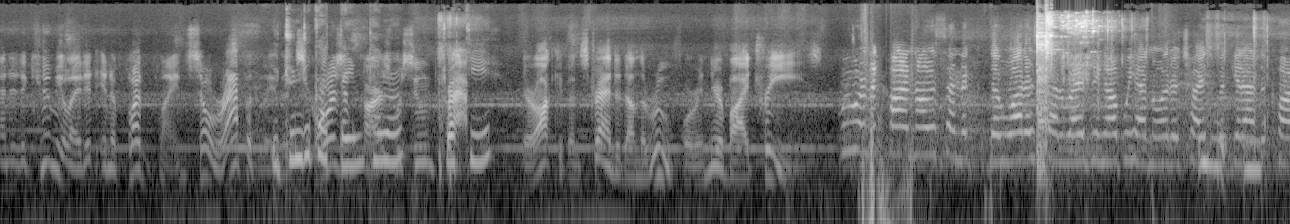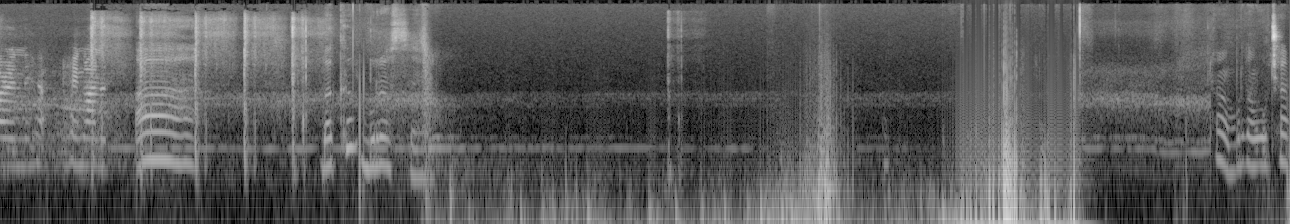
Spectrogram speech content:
And it accumulated in a floodplain so rapidly that scores of cars were soon trapped. Their occupants stranded on the roof or in nearby trees. We were in the car and all of a sudden the, the water started rising up. We had no other choice but get out of the car and hang on. Aa, bakın burası. Tamam buradan uçak.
